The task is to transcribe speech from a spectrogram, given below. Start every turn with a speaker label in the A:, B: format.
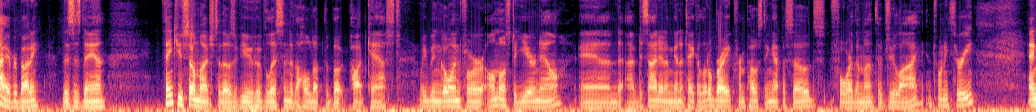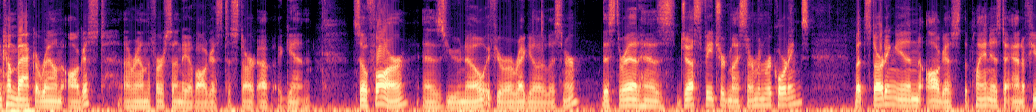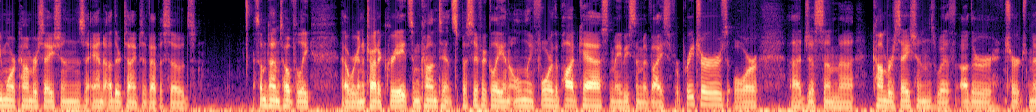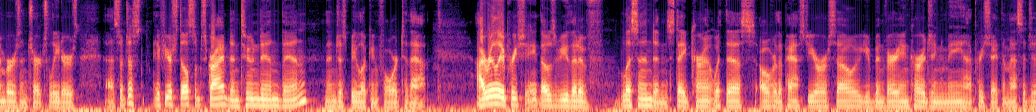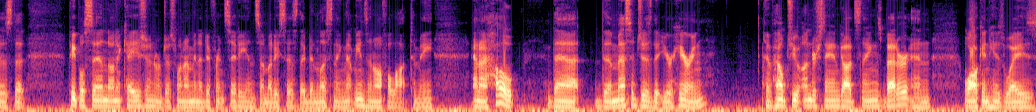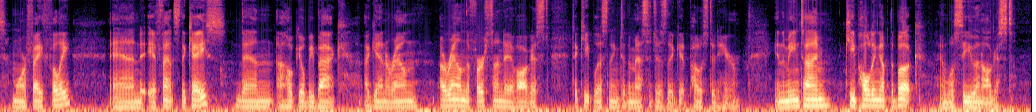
A: Hi, everybody. This is Dan. Thank you so much to those of you who've listened to the Hold Up the Book podcast. We've been going for almost a year now, and I've decided I'm going to take a little break from posting episodes for the month of July in 23 and come back around August, around the first Sunday of August, to start up again. So far, as you know, if you're a regular listener, this thread has just featured my sermon recordings but starting in August, the plan is to add a few more conversations and other types of episodes. Sometimes, hopefully, uh, we're going to try to create some content specifically and only for the podcast, maybe some advice for preachers or uh, just some uh, conversations with other church members and church leaders. Uh, so, just if you're still subscribed and tuned in, then then just be looking forward to that. I really appreciate those of you that have listened and stayed current with this over the past year or so. You've been very encouraging to me. I appreciate the messages that people send on occasion or just when I'm in a different city and somebody says they've been listening. That means an awful lot to me. And I hope that the messages that you're hearing have helped you understand God's things better and walk in His ways more faithfully. And if that's the case, then I hope you'll be back again around around the first Sunday of August to keep listening to the messages that get posted here. In the meantime, keep holding up the book, and we'll see you in August.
